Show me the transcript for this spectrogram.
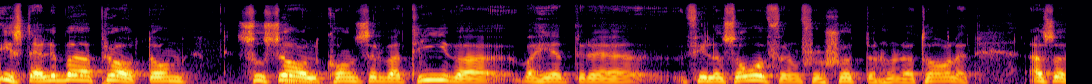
istället börja prata om socialkonservativa vad heter det, filosofer från 1700-talet. Alltså,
